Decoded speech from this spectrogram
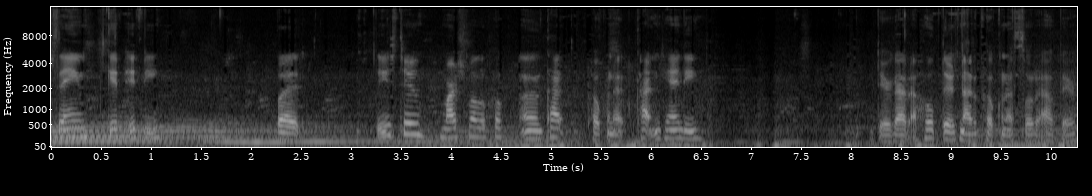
Same, get iffy. But these two, marshmallow, uh, coconut, cotton candy. Dear God, I hope there's not a coconut soda out there.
